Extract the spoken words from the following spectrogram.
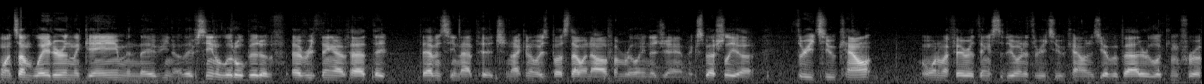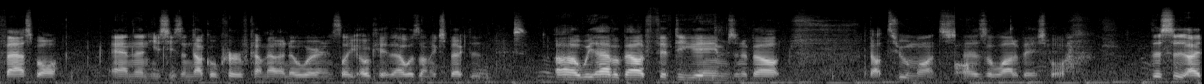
once I'm later in the game and they've, you know, they've seen a little bit of everything I've had, they they haven't seen that pitch, and I can always bust that one out if I'm really in a jam, especially a 3-2 count. One of my favorite things to do in a 3-2 count is you have a batter looking for a fastball, and then he sees a knuckle curve come out of nowhere, and it's like, okay, that was unexpected. Uh, we have about 50 games in about about two months. That is a lot of baseball. This is I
